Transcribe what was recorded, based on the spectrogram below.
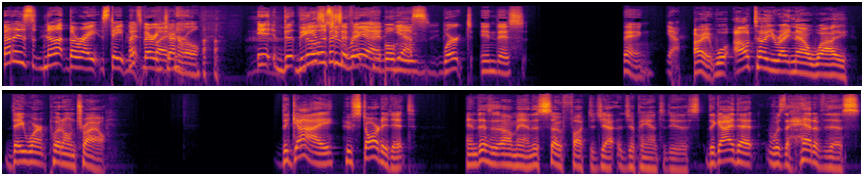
That is not the right statement. That's very but general. It, the, These those specific who ran, people yes, who worked in this thing. yeah. All right, well, I'll tell you right now why they weren't put on trial. The guy who started it, and this is, oh man, this is so fucked to ja- Japan to do this. The guy that was the head of this,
